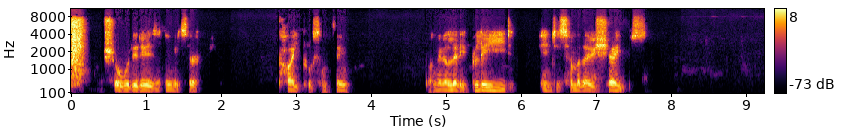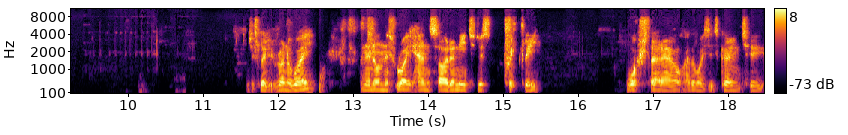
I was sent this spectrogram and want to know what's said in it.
Not sure what it is. I think it's a pipe or something. I'm going to let it bleed into some of those shapes. Just let it run away. And then on this right hand side, I need to just quickly wash that out. Otherwise it's going to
